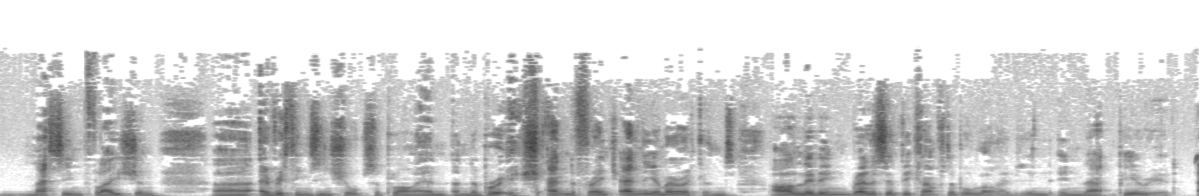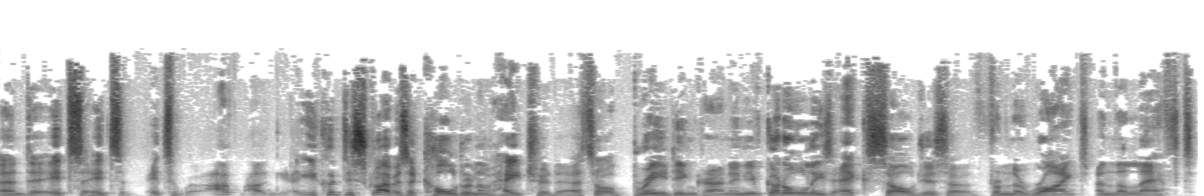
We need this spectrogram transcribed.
mass inflation. Uh, everything's in short supply, and, and the British and the French and the Americans are living relatively comfortable lives in, in that period. And uh, it's it's it's uh, uh, you could describe it as a cauldron of hatred, a sort of breeding ground. And you've got all these ex-soldiers from the right and the left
